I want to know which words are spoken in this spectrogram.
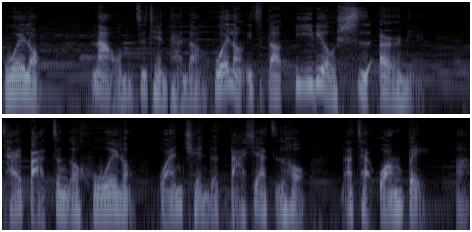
胡威龙。那我们之前谈到胡威龙，一直到一六四二年才把整个胡威龙完全的打下之后，那才往北啊，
